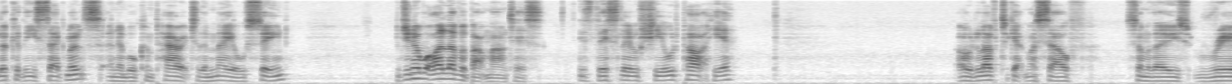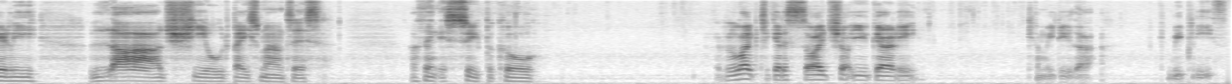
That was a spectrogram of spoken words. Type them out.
look at these segments and then we'll compare it to the male soon. do you know what I love about Mantis? Is this little shield part here. I would love to get myself some of those really large shield base Mantis. I think it's super cool. I'd like to get a side shot you girly. Can we do that? Can we please?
